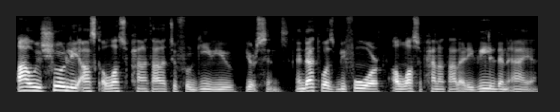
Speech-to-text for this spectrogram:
I will surely ask Allah subhanahu wa ta'ala to forgive you your sins. And that was before Allah subhanahu wa ta'ala revealed an ayah.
